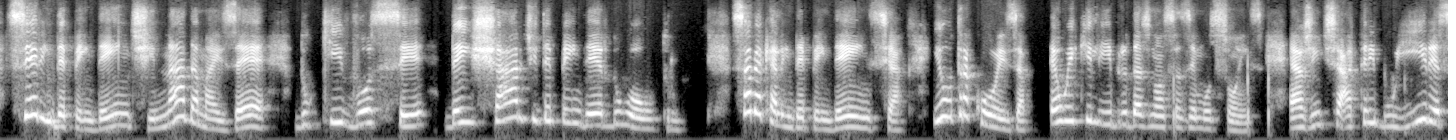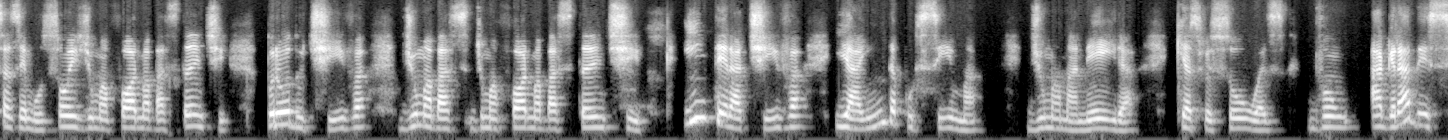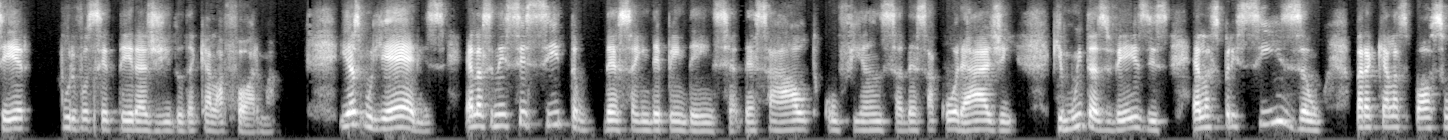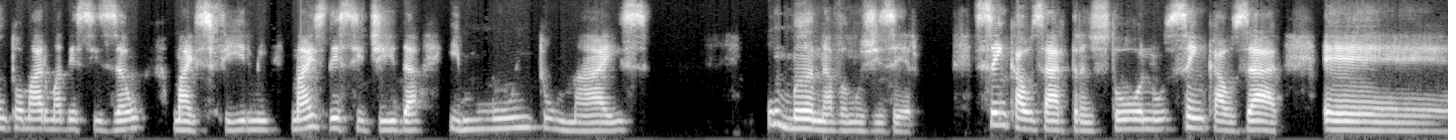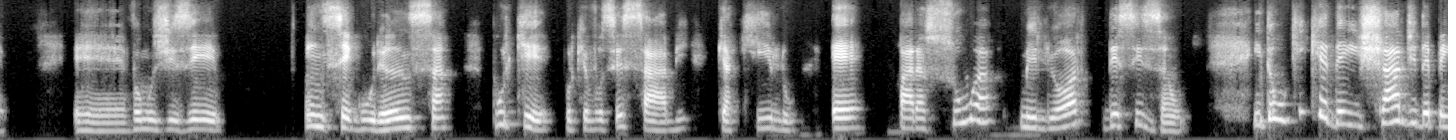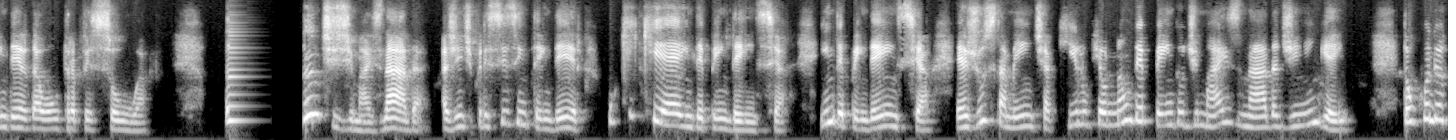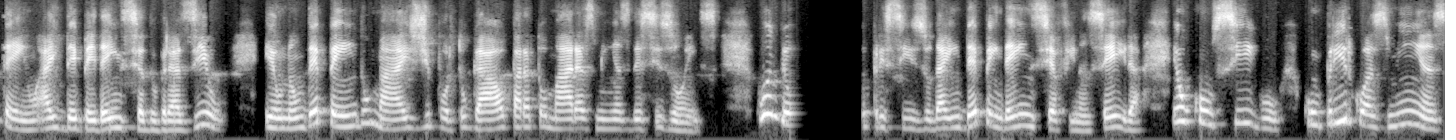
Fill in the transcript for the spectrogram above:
Ser independente nada mais é do que você deixar de depender do outro. Sabe aquela independência? E outra coisa, é o equilíbrio das nossas emoções. É a gente atribuir essas emoções de uma forma bastante produtiva, de uma, de uma forma bastante interativa e ainda por cima de uma maneira que as pessoas vão agradecer por você ter agido daquela forma. E as mulheres, elas necessitam dessa independência, dessa autoconfiança, dessa coragem, que muitas vezes elas precisam para que elas possam tomar uma decisão mais firme, mais decidida e muito mais humana, vamos dizer, sem causar transtorno, sem causar é, é, vamos dizer, insegurança. Por quê? Porque você sabe que aquilo é para a sua melhor decisão. Então, o que é deixar de depender da outra pessoa? Antes de mais nada, a gente precisa entender o que, que é independência. Independência é justamente aquilo que eu não dependo de mais nada de ninguém. Então, quando eu tenho a independência do Brasil, eu não dependo mais de Portugal para tomar as minhas decisões. Quando eu preciso da independência financeira, eu consigo cumprir com as minhas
